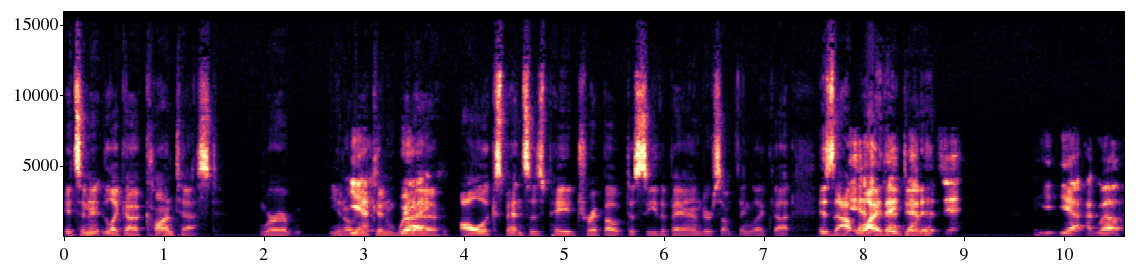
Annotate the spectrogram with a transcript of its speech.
it's an like a contest where you know you can win right. a all expenses paid trip out to see the band or something like that. Is that Yeah, why they that- did that it? Y- Yeah, well,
